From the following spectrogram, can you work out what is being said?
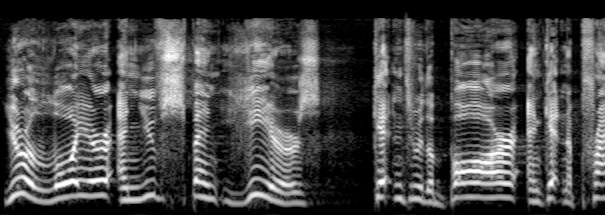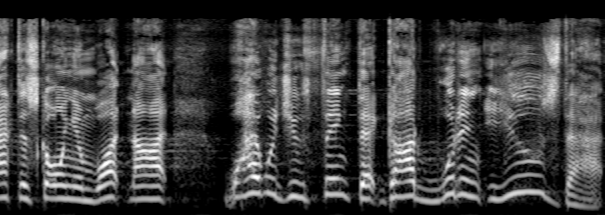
you're a lawyer and you've spent years getting through the bar and getting a practice going and whatnot. Why would you think that God wouldn't use that?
